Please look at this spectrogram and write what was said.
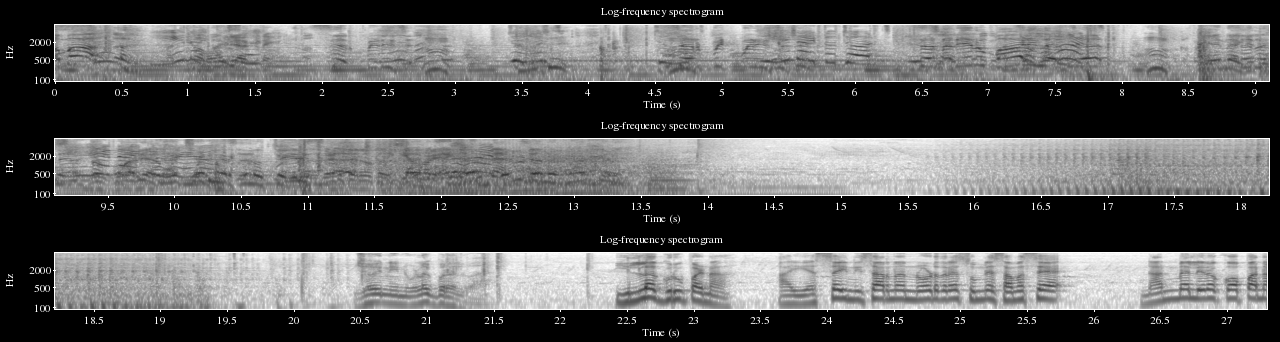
ಅಮ್ಮ ಏನಾಯ್ತು ಸರ್ ಸರ್ ಬಿಡಿ ಸರ್ ಜಾರ್ಜ್ ಸರ್ ಬಿಟ್ಬಿಡಿ ಸರ್ ಏನಾಯ್ತು ಜಾರ್ಜ್ ಸರ್ ನಾನೇನು ಮಾಡಿಲ್ಲ ಸರ್ ಏನಾಯ್ತು ಹೇಳು Please, ಸರ್. ಕೈ ಸುಮ್ನೆ. ಜೋಯ್ ನೀನು ಒಳಗೆ ಬರಲ್ವಾ? ಇಲ್ಲ ಗುರುಪಣ್ಣ. ಆ ಎಸ್ ಐ ನಿಸಾರ್ನ ನೋಡಿದ್ರೆ ಸುಮ್ಮನೆ ಸಮಸ್ಯೆ. ನನ್ನ ಮೇಲಿರೋ ಕೋಪನ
